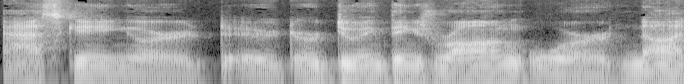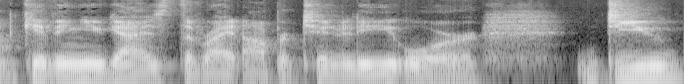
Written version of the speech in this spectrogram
asking or, or, or doing things wrong or not giving you guys the right opportunity or do you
